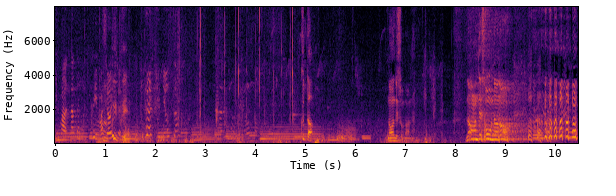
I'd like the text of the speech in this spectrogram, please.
今なんだっけ食いましょう、うん一緒に食よっさん食った？なんでそうなの？なんでそうなの？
